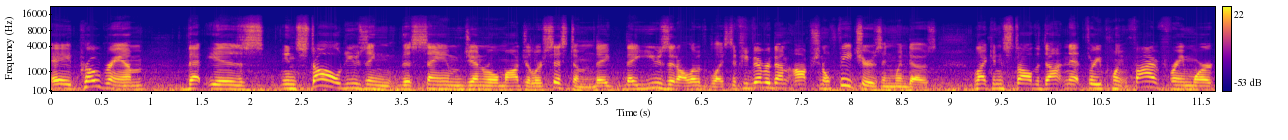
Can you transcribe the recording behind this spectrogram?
a program that is installed using the same general modular system. They, they use it all over the place. If you've ever done optional features in Windows, like install the .NET 3.5 framework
